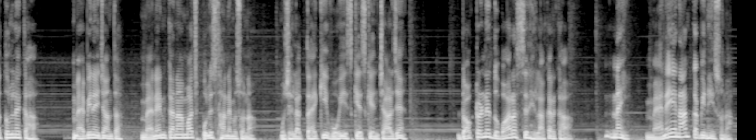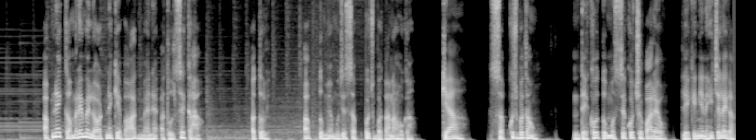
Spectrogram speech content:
अतुल ने कहा, मैं भी नहीं जानता। मैंने इनका नाम आज पुलिस थाने में सुना। मुझे लगता है कि वही इस केस के इंचार्ज हैं। डॉक्टर ने दोबारा सिर हिलाकर कहा, नहीं, मैंने ये नाम कभी नहीं सुना। अपने कमरे में लौटने के बाद मैंने अतुल से कहा, अतुल, अब तुम्हें मुझे सब कुछ बताना होगा। क्या? सब कुछ बताऊँ? देखो तुम मुझसे कुछ छुपा रहे हो। लेकिन ये नहीं चलेगा।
